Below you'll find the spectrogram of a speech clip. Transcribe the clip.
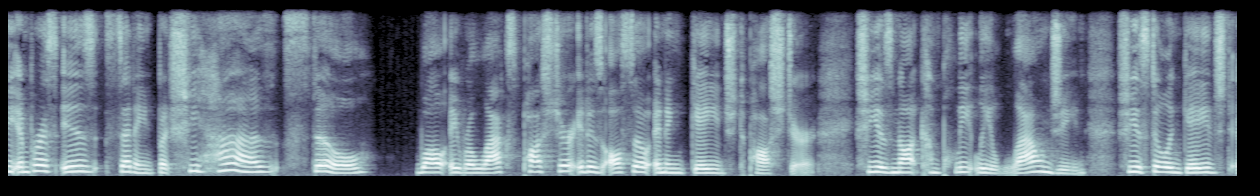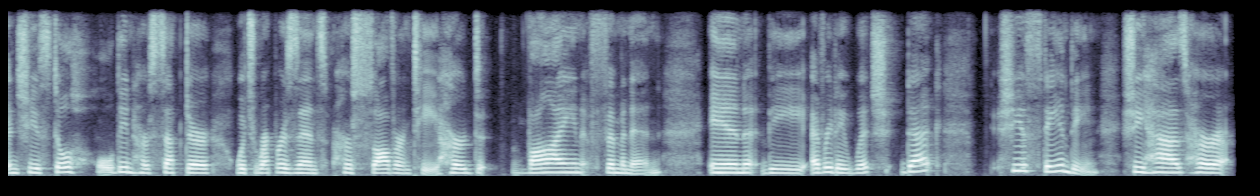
the Empress is setting, but she has still while a relaxed posture, it is also an engaged posture. She is not completely lounging. She is still engaged and she is still holding her scepter, which represents her sovereignty, her divine feminine. In the Everyday Witch deck, she is standing. She has her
